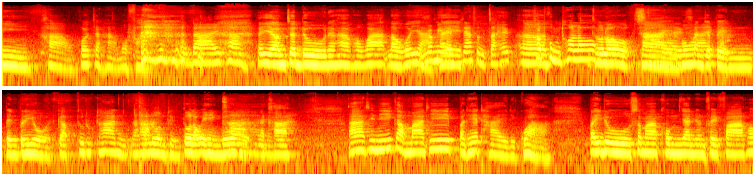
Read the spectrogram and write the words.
มีข่าวก็จะหามาฝากได้ค่ะ พยายามจะดูนะคะ เพราะว่าเราก็อยากก็มีอะไรให้ที่น่าสนใจให้เอ่อครอบคลุมทั่วโลกทั่วโลกเนอะใช่ เพราะมันใช่จะเป็นค่เป็นประโยชน์กับทุกๆท่านนะคะค่ะรวมถึงตัวเราเองด้วยใช่นะคะอ่าทีนี้กลับมาที่ประเทศไทยดีกว่า ไปดูสมาคมยานยนต์ไฟฟ้าเขา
